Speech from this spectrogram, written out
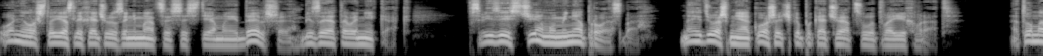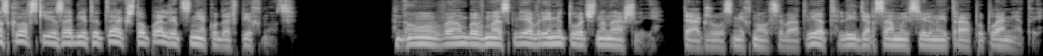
Понял, что если хочу заниматься системой и дальше, без этого никак. В связи с чем у меня просьба. Найдешь мне окошечко покачаться у твоих врат. А то московские забиты так, что палец некуда впихнуть. «Ну, вам бы в Москве время точно нашли», — также усмехнулся в ответ лидер самой сильной трапы планеты.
